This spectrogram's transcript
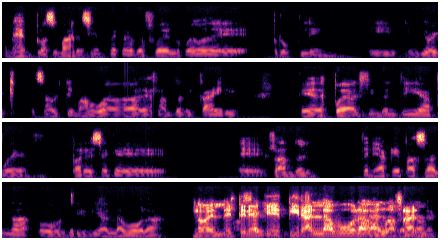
un ejemplo así más reciente, creo que fue el juego de Brooklyn y New York, esa última jugada de Randall y Kyrie, que después al fin del día, pues parece que eh, Randall tenía que pasarla o driblear la bola. No, él, tenía que tirar la bola o pasarla.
